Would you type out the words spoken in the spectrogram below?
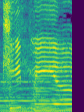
keep me up.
